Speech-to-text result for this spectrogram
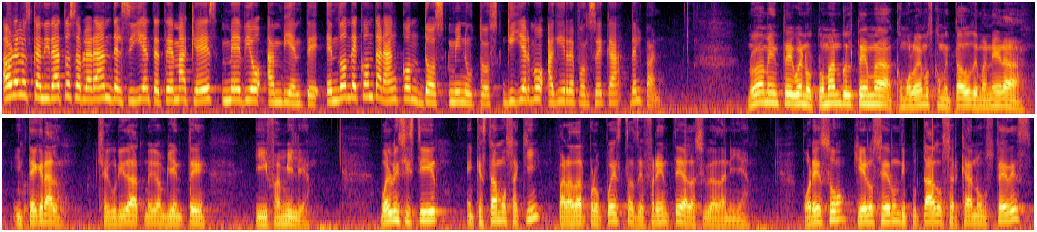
Ahora los candidatos hablarán del siguiente tema que es medio ambiente, en donde contarán con dos minutos. Guillermo Aguirre Fonseca del PAN. Nuevamente, bueno, tomando el tema, como lo hemos comentado, de manera integral, seguridad, medio ambiente y familia. Vuelvo a insistir en que estamos aquí para dar propuestas de frente a la ciudadanía. Por eso quiero ser un diputado cercano a ustedes,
